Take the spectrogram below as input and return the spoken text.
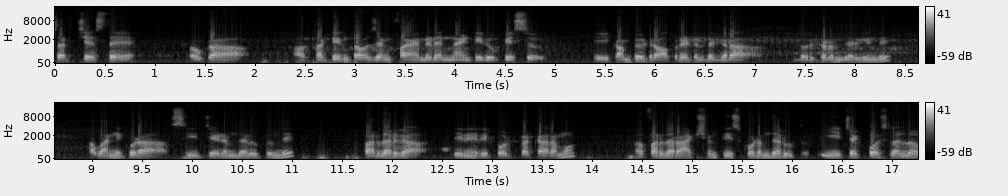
సెర్చ్ చేస్తే ఒక thirteen thousand five hundred and ninety rupees ఈ కంప్యూటర్ ఆపరేటర్ దగ్గర దొరకడం జరిగింది. అవన్నీ కూడా సీజ్ చేయడం జరుగుతుంది. ఫర్దర్గా దీని రిపోర్ట్ ప్రకారము ఫర్దర్ యాక్షన్ తీసుకోవడం జరుగుతుంది. ఈ చెక్ పోస్టులలో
